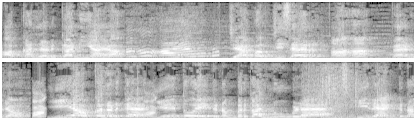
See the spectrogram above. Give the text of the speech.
आपका लड़का नहीं आया? हाँ आया है ना। जय पबजी सर। हाँ हाँ बैठ जाओ। ये आपका लड़का है। ये तो एक नंबर का नूबड़ा है। इसकी रैंक ना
